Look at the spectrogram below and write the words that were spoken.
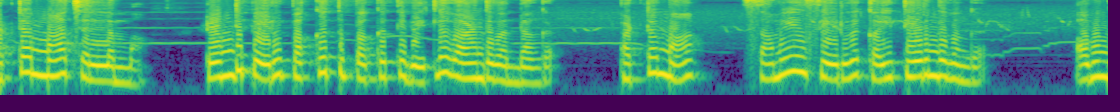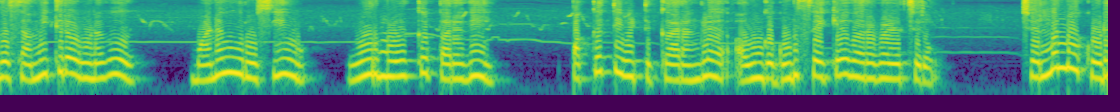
பட்டம்மா செல்லம்மா. ரெண்டு பேரும் பக்கத்து பக்கத்து வீட்டுல வாழ்ந்து வந்தாங்க. பட்டம்மா சமையல் செய்யறத கை தேர்ந்தவங்க. அவங்க சமைக்கிற உணவு மனவும் ருசியும் ஊர் முழுக்க பரவி பக்கத்து வீட்டுக்காரங்கள அவங்க குடிசைக்கே வரவழைச்சிரும். செல்லம்மா கூட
